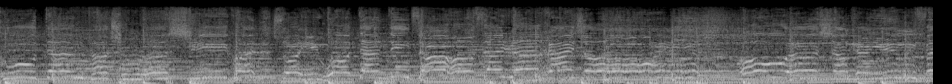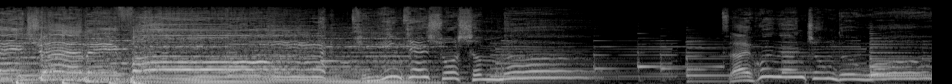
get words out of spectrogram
孤单怕成了习惯，所以我淡定走在人海中，偶尔想看云飞却没风，听阴天说什么，在昏暗中的我。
